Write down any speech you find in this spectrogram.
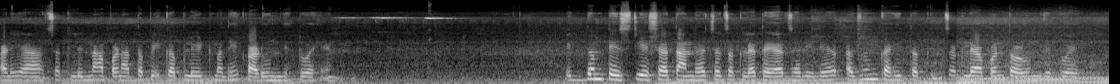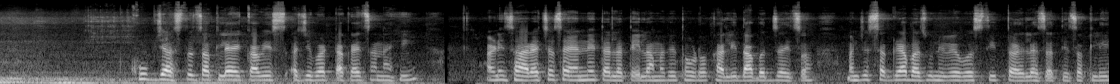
आणि या चकलींना आपण आता एका प्लेटमध्ये काढून घेतो आहे. एकदम टेस्टी अशा तांदळाच्या चकल्या तयार झालेल्या अजून काही तक चकल्या आपण तळून घेतो आहे खूप जास्त चकल्या एका वेळेस अजिबात टाकायचा नाही. आणि झाऱ्याच्या साह्याने त्याला तेलामध्ये थोडं खाली दाबत जायचं. म्हणजे सगळ्या बाजूने व्यवस्थित तळल्या जाते चकली.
